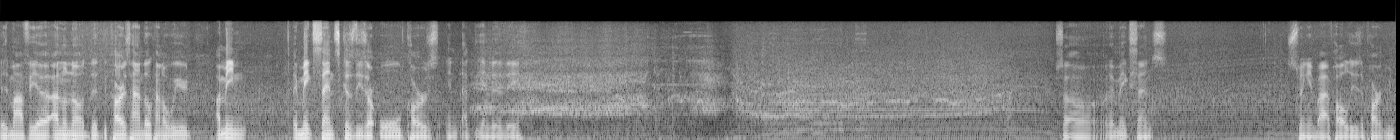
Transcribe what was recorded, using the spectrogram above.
Is Mafia, I don't know, the the cars handle kind of weird. I mean, it makes sense because these are old cars in at the end of the day. So it makes sense. Swinging by Paulie's apartment.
